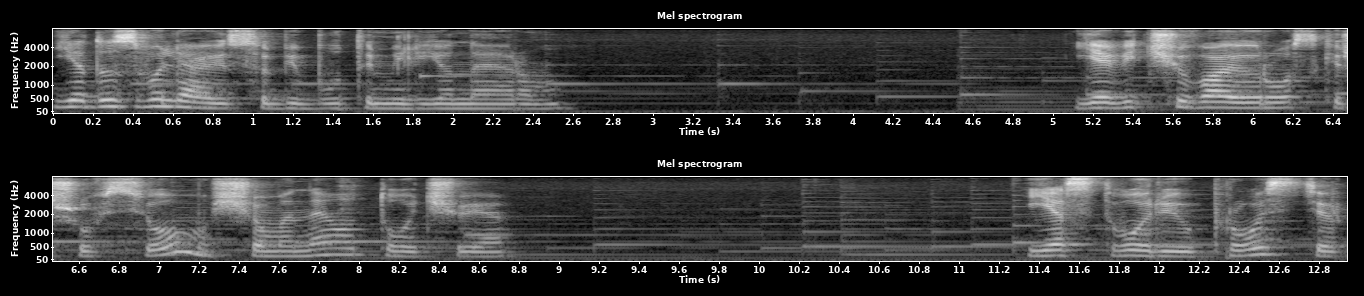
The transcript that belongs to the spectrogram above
Я дозволяю собі бути мільйонером. Я відчуваю розкіш у всьому, що мене оточує. Я створюю простір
